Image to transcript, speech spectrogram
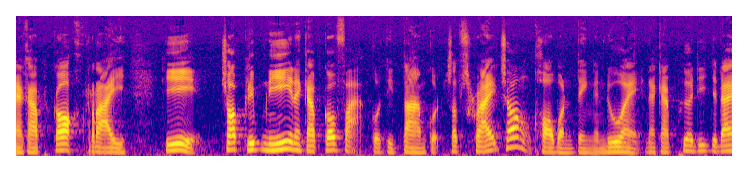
นะครับ ก็ใครที่ชอบคลิปนี้นะครับ ก็ฝากกดติดตามกด subscribe ช่องคอบอลเต็งกันด้วยนะครับ เพื่อที่จะได้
